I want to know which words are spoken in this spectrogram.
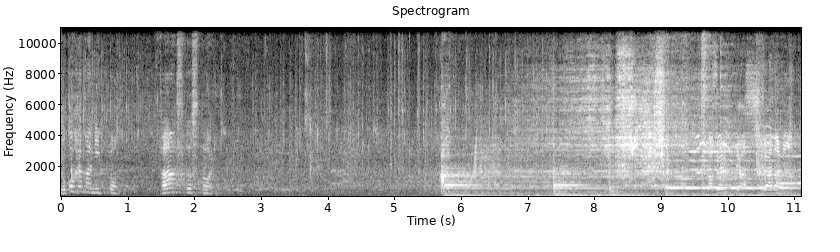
横浜日本ファーストストーリー。白波。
